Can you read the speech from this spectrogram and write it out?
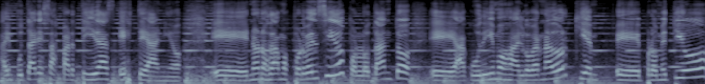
a, imputar esas partidas este año. Eh, no nos damos por vencidos, por lo tanto eh, acudimos al gobernador quien prometió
